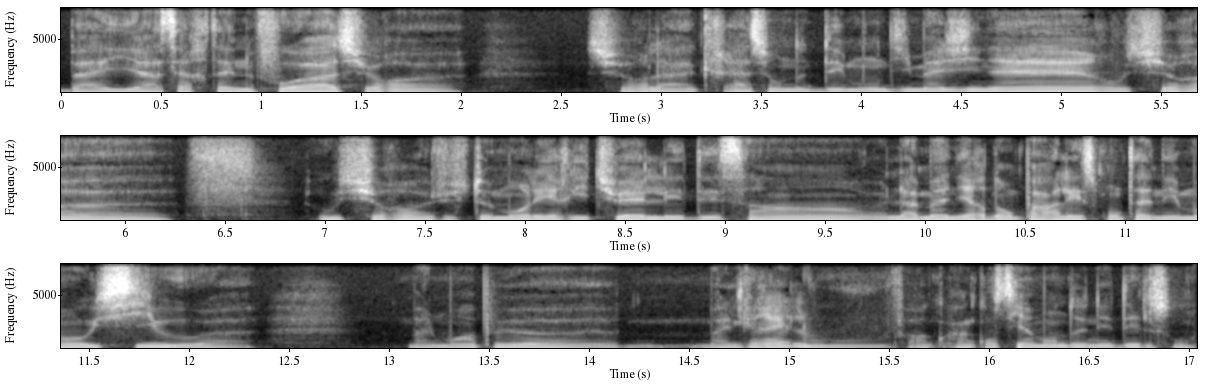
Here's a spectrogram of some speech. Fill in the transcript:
bah, il y a certaines fois sur, sur la création des mondes imaginaires ou sur, ou sur justement les rituels, les dessins, la manière d'en parler spontanément aussi, ou bah, malgré elle ou inconsciemment donner des leçons.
